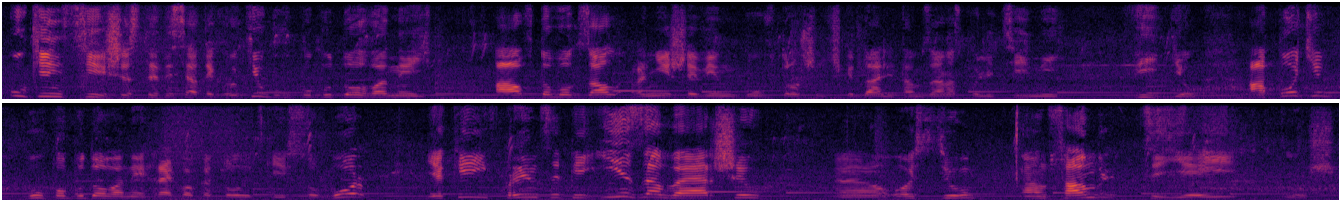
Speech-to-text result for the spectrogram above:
У кінці 60-х років був побудований автовокзал. Раніше він був трошечки далі, там зараз поліційний відділ. А потім був побудований греко-католицький собор, який, в принципі, і завершив е, ось цю ансамбль цієї площі.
